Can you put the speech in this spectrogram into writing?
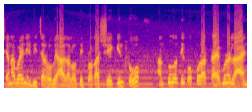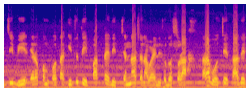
সেনাবাহিনীর বিচার হবে আদালতে প্রকাশ্যে, কিন্তু আন্তর্জাতিক অপরাধ ট্রাইব্যুনালে আইনজীবীর এরকম কথা কিছুতেই পাত্তাই দিচ্ছেন না সেনাবাহিনীর সদস্যরা। তারা বলছে, তাদের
